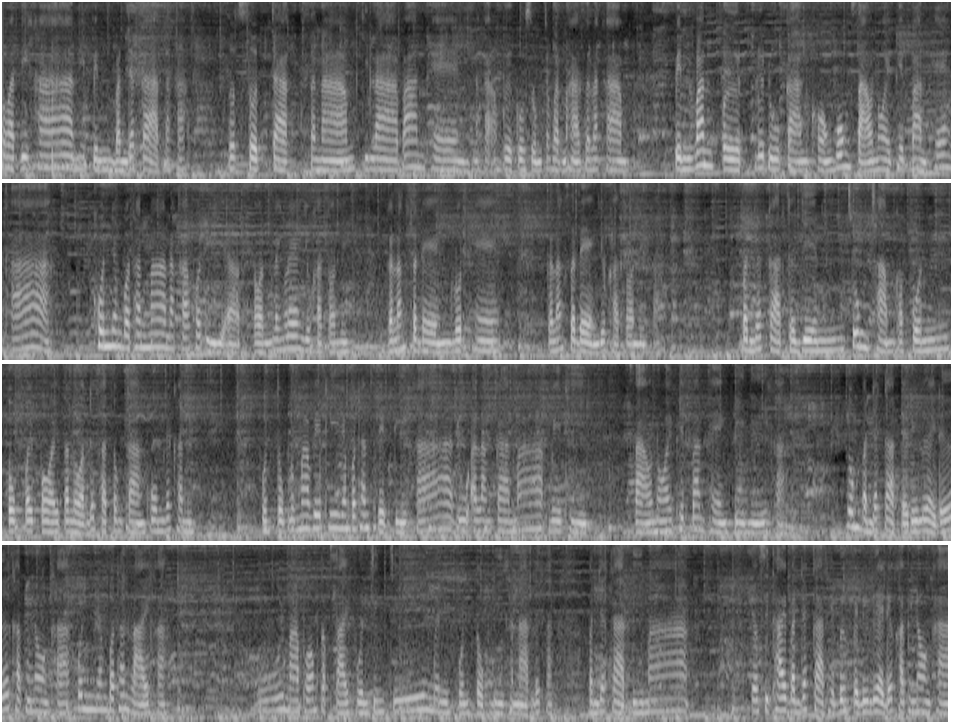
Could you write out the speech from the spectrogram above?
สวัสดีค่ะ นี่เป็นบรรยากาศนะคะ สดๆ จากสนามกีฬาบ้านแพงนะคะอำเภอโกสุมจังหวัดมหาสารคาม เป็นวันเปิดฤดูกาลของวงสาวน้อยเพชรบ้านแพงค่ะ คนยังบ่ทันมานะคะ พอดีอะตอนแรงๆอยู่ค่ะตอนนี้กำลังแสดงรถแฮกำลังแสดงอยู่ค่ะตอนนี้ค่ะ บรรยากาศก็เย็นชุ่มฉ่ำกับฝนตกปล่อยๆ ตลอดเลยค่ะ ตรงกลางโฮมเลยค่ะนี่ นตกลงมาเวทียังบ่ทันเสร็จดีค่ะ ดูอลังการมากเวทีสาวน้อยเพชรบ้านแพงปีนี้ค่ะ ชมบรรยากาศไปเรื่อยๆ เด้อค่ะพี่น้องค่ะ คนยังบ่ทันหลายค่ะโอ้ยมาพร้อมกับสายฝนจริงๆเมื่อนี้ฝนตกดีขนาดเลยค่ะ บรรยากาศดีมาก เดี๋ยวสิทายบรรยากาศให้เบิ่งไปเรื่อยๆเด้อค่ะพี่น้องค่ะ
